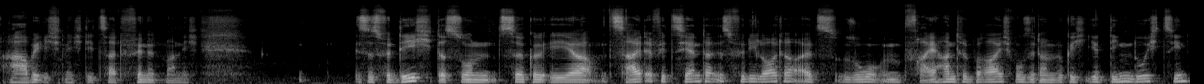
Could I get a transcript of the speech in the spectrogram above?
habe ich nicht, die Zeit findet man nicht. Ist es für dich, dass so ein Zirkel eher zeiteffizienter ist für die Leute als so im Freihandelbereich, wo sie dann wirklich ihr Ding durchziehen?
